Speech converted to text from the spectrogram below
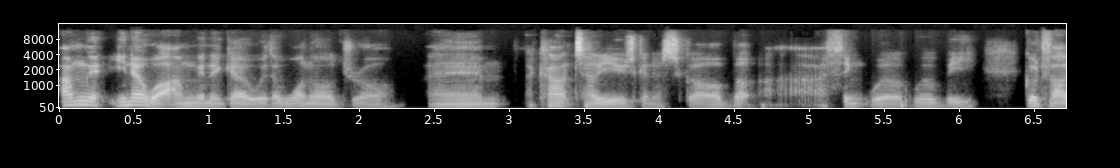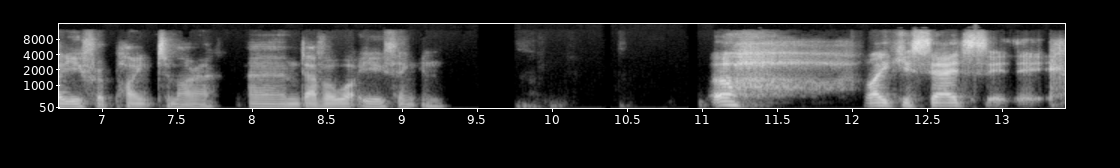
I'm gonna, you know what? I'm gonna go with a one-all draw. Um, I can't tell you who's to score, but I think we'll will be good value for a point tomorrow. Um, Davo, what are you thinking? Oh like you said, it, it,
